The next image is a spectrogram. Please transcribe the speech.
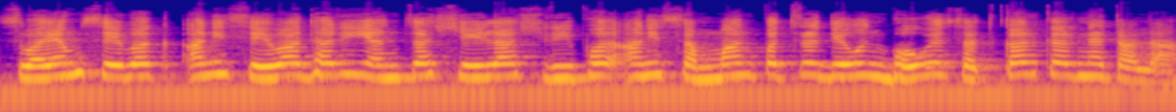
स्वयंसेवक आणि सेवाधारी यांचा शेला श्रीफळ आणि सन्मानपत्र देऊन भव्य सत्कार करण्यात आला.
